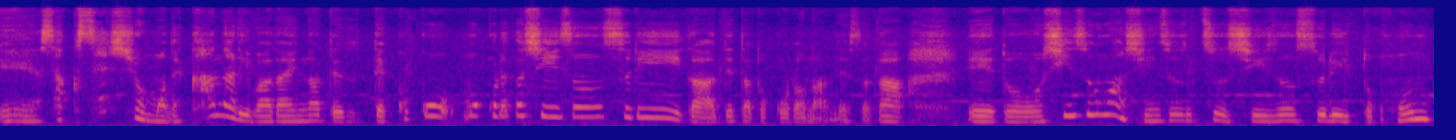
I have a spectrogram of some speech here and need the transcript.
えー、サクセッションもねかなり話題になっててここもこれがシーズン3が出たところなんですが、えーと、シーズン1シーズン2シーズン3と本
